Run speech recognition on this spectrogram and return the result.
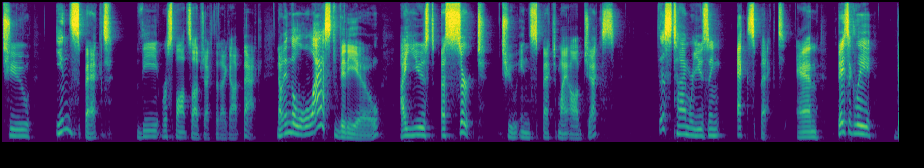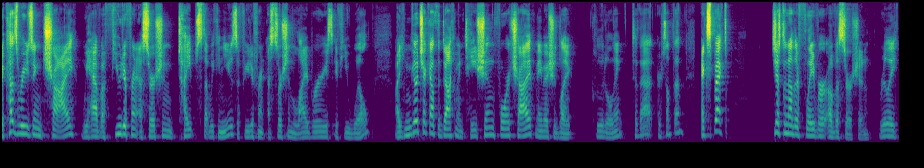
to inspect the response object that I got back. Now, in the last video, I used assert to inspect my objects. This time we're using expect. And basically, because we're using chai, we have a few different assertion types that we can use, a few different assertion libraries, if you will. Uh, you can go check out the documentation for chai. Maybe I should like include a link to that or something. Expect just another flavor of assertion, really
